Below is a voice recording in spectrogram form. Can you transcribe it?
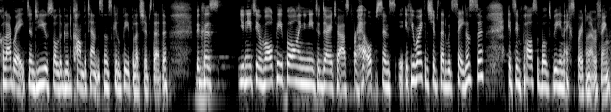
collaborate and to use all the good competence and skilled people at Schibsted Because mm you need to involve people and you need to dare to ask for help. Since if you work at Schibsted with sales, it's impossible to be an expert on everything.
